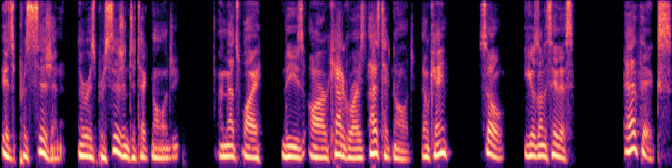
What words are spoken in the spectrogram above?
it's precision. There is precision to technology. And that's why these are categorized as technology. Okay. So he goes on to say this ethics.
